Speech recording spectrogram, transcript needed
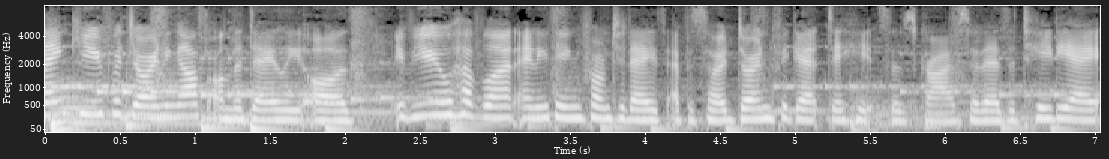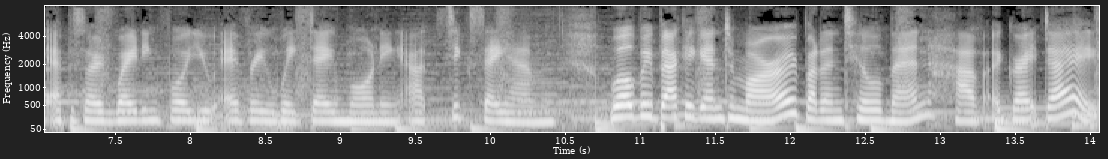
Thank you for joining us on the Daily Aus. If you have learnt anything from today's episode, don't forget to hit subscribe. So there's a TDA episode waiting for you every weekday morning at 6 a.m. We'll be back again tomorrow, but until then, have a great day.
